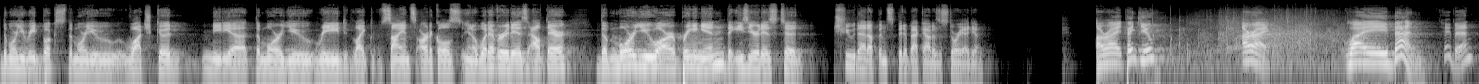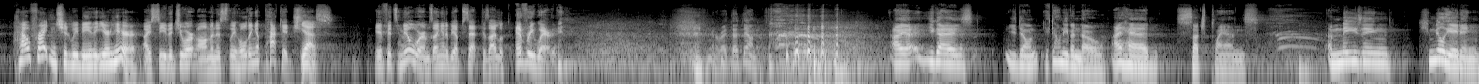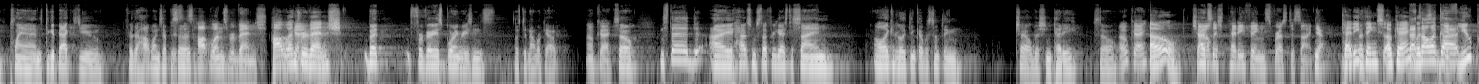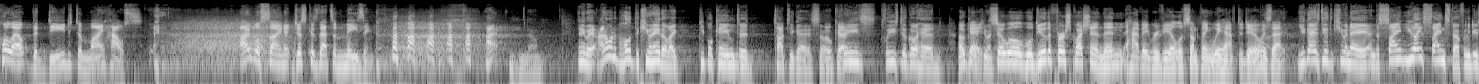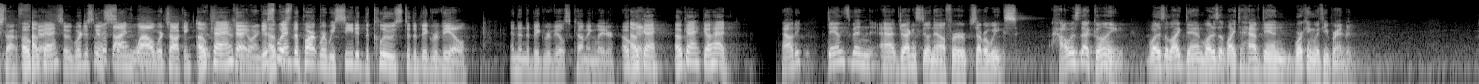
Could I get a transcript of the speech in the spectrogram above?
the more you read books, the more you watch good media, the more you read like science articles, you know, whatever it is out there, the more you are bringing in, the easier it is to chew that up and spit it back out as a story idea. All right, thank you. All right. Why, Ben, Hey, Ben. how frightened should we be that you're here? I see that you are ominously holding a package. Yes. If it's mealworms, I'm going to be upset because I looked everywhere. I'm gonna write that down. I, uh, you guys, you don't, you don't even know. I had such plans, amazing, humiliating plans to get back to you for the Hot Ones episode. this episode, is Hot One's Revenge. Hot One's Revenge. but for various boring reasons, those did not work out. Okay. So instead, I have some stuff for you guys to sign. All I could really think of was something childish and petty. So Okay. Oh, Childish, petty things for us to sign. yeah, petty things. Okay. that's let's- all I've got. If you pull out the deed to my house, I will sign it just because that's amazing. No. Anyway, I don't want to hold up the Q and A though. Like people came to talk to you guys, so Okay. please, please do go ahead. Okay, so we'll we'll do the first question and then have a reveal of something we have to do. Is that you guys do the Q and A and to sign. You guys sign stuff when you do stuff. Okay. Okay. So we're just going to sign sign while we're talking. okay? As we're Okay. This Okay. was the part where we seeded the clues to the big reveal, and then the big reveal's coming later. Okay. Okay. Okay. Go ahead. Howdy. Dan's been at Dragonsteel now for several weeks. How is that going? What is it like, Dan? What is it like to have Dan working with you, Brandon?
